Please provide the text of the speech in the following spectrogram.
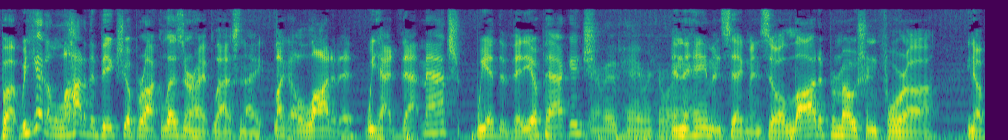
But we got a lot of the Big Show Brock Lesnar hype last night. Like a lot of it. We had that match. We had the video package And they'd Heyman come out. in the Heyman segment. So a lot of promotion for, uh, you know,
